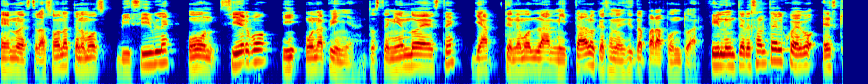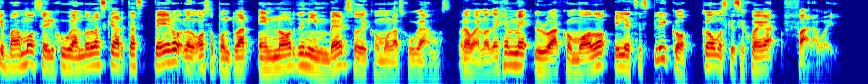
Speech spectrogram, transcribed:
en nuestra zona tenemos visible un ciervo y una piña. Entonces teniendo este ya tenemos la mitad de lo que se necesita para puntuar. Y lo interesante del juego es que vamos a ir jugando las cartas, pero lo vamos a puntuar en orden inverso de cómo las jugamos. Pero bueno, déjenme lo acomodo y les explico cómo es que se juega Faraway.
